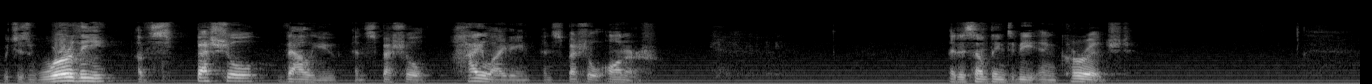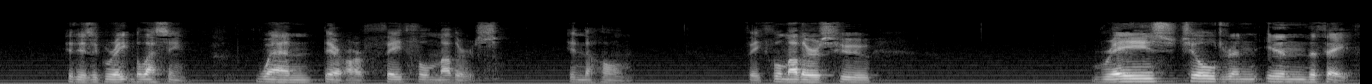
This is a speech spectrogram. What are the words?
which is worthy of special value and special highlighting and special honor. It is something to be encouraged. It is a great blessing when there are faithful mothers in the home faithful mothers who raise children in the faith.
